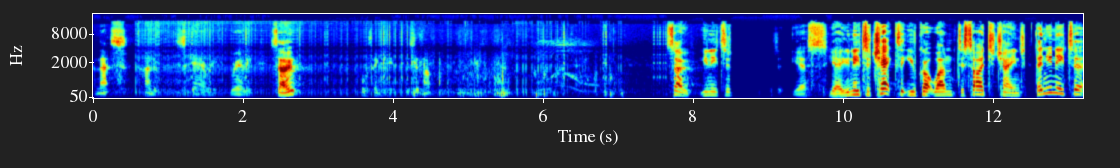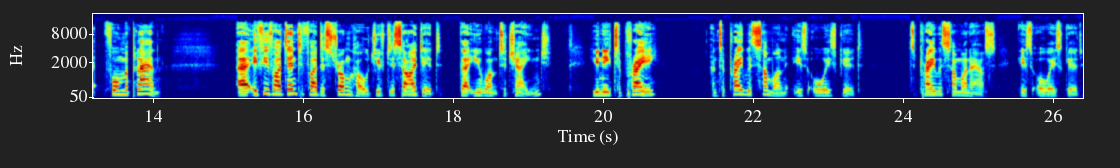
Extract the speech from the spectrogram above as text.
And that's kind of scary, really. So, oh, thank you. Is it not? So, you need to, yes, yeah, you need to check that you've got one, decide to change, then you need to form a plan. Uh, if you've identified a stronghold, you've decided that you want to change, you need to pray, and to pray with someone is always good. To pray with someone else is always good.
